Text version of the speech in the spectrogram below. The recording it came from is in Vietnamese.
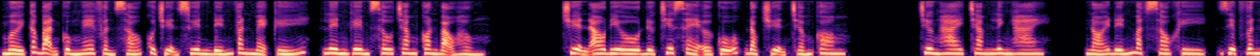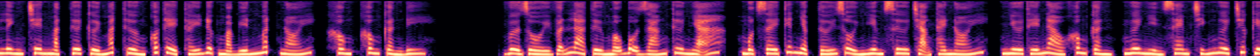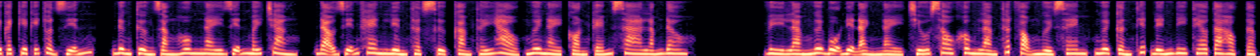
Mời các bạn cùng nghe phần 6 của truyện xuyên đến văn mẹ kế, lên game sâu trăm con bạo hồng. Chuyện audio được chia sẻ ở cỗ đọc chuyện.com Trường 202 Nói đến mặt sau khi, Diệp Vân Linh trên mặt tươi cười mắt thường có thể thấy được mà biến mất nói, không, không cần đi. Vừa rồi vẫn là từ mẫu bộ dáng thư nhã, một giây thiết nhập tới rồi nghiêm sư trạng thái nói, như thế nào không cần, ngươi nhìn xem chính ngươi trước kia cái kia kỹ thuật diễn, đừng tưởng rằng hôm nay diễn mấy chàng, đạo diễn khen liền thật sự cảm thấy hảo, ngươi này còn kém xa lắm đâu. Vì làm ngươi bộ điện ảnh này chiếu sau không làm thất vọng người xem, ngươi cần thiết đến đi theo ta học tập.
